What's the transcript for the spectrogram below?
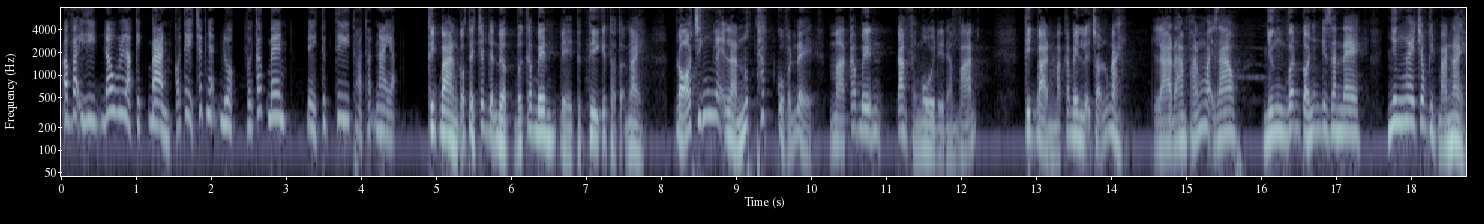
À, vậy thì đâu là kịch bản có thể chấp nhận được với các bên để thực thi thỏa thuận này ạ? Kịch bản có thể chấp nhận được với các bên để thực thi cái thỏa thuận này đó chính lại là nút thắt của vấn đề mà các bên đang phải ngồi để đàm phán. Kịch bản mà các bên lựa chọn lúc này là đàm phán ngoại giao nhưng vẫn có những cái gian đe. Nhưng ngay trong kịch bản này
